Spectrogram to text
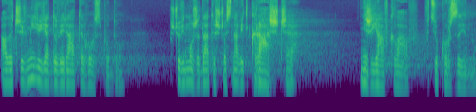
Але чи вмію я довіряти Господу, що Він може дати щось навіть краще, ніж я вклав в цю корзину?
